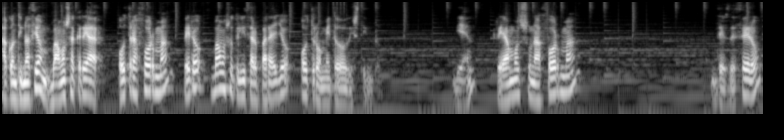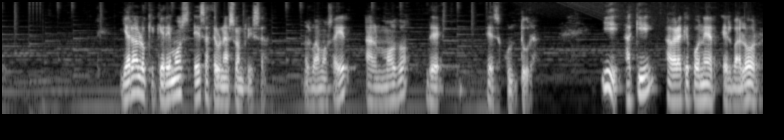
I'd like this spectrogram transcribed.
A continuación vamos a crear otra forma, pero vamos a utilizar para ello otro método distinto. Bien, creamos una forma desde cero y ahora lo que queremos es hacer una sonrisa. Nos vamos a ir al modo de escultura. Y aquí habrá que poner el valor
